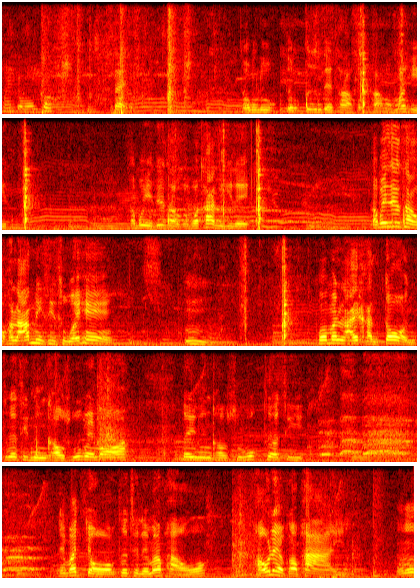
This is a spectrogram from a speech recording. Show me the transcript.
มันก็บอกพอ ต้องลุกต้องตื่นแต่เช้าข้าวมาเห็ดถ้าบ่เห็ดแต่เช้าก็บ่ทันอีกเลยถ้าไปแต่เช้าข้าวหลามนี่สิสวยแฮงอืมเพราะมันหลายขั้นตอนเทื่อสิหนึ่งเขาวสุกแม่นบ่เลยหนึ่งเขาวสุกเทื่อสิได้มาจอกเทื่อสิได้มาเผา เผาแล้วก็พายเออ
